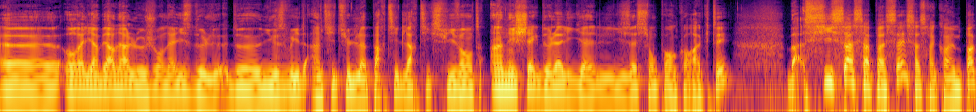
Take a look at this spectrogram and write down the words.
Euh, Aurélien Bernal, le journaliste de, de Newsweek, intitule la partie de l'article suivante Un échec de la légalisation pas encore acté. Bah, si ça, ça passait, ça serait quand même pas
